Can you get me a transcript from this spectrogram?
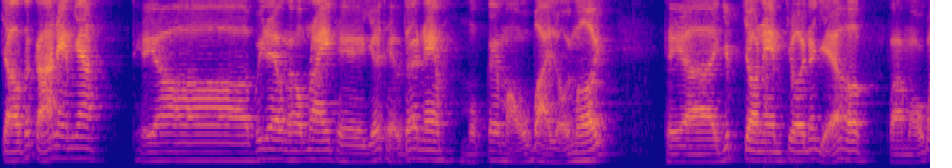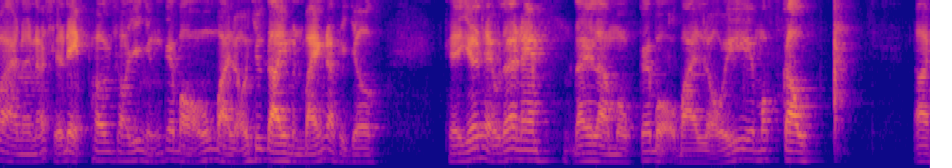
Chào tất cả anh em nha. Thì uh, video ngày hôm nay thì giới thiệu tới anh em một cái mẫu bài lỗi mới. Thì uh, giúp cho anh em chơi nó dễ hơn Và mẫu bài này nó sẽ đẹp hơn so với những cái bộ bài lỗi trước đây mình bán ra thị trường. Thì giới thiệu tới anh em Đây là một cái bộ bài lỗi móc câu. Đây.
